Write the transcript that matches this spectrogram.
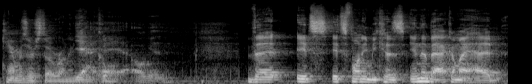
cameras are still running. Yeah, cool yeah, yeah, all good. That it's it's funny because in the back of my head,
